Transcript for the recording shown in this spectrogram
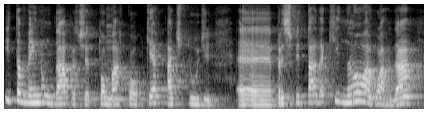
E também não dá para tomar qualquer atitude é, precipitada que não aguardar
